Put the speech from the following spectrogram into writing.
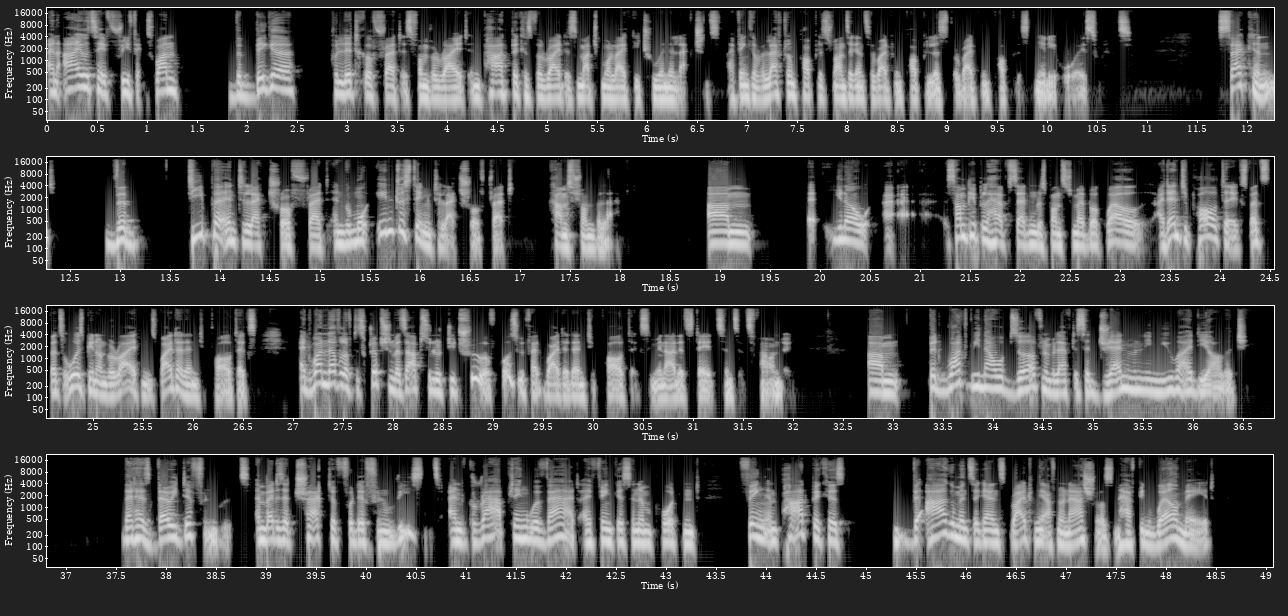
And I would say three things. One, the bigger political threat is from the right, in part because the right is much more likely to win elections. I think if a left wing populist runs against a right wing populist, the right wing populist nearly always wins. Second, the deeper intellectual threat and the more interesting intellectual threat comes from the left. Um, uh, you know, uh, some people have said in response to my book, well, identity politics, that's, that's always been on the right, and it's white identity politics. At one level of description, that's absolutely true. Of course, we've had white identity politics in the United States since its founding. Um, but what we now observe on the left is a genuinely new ideology that has very different roots and that is attractive for different reasons. And grappling with that, I think, is an important thing, in part because the arguments against right wing ethno nationalism have been well made.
